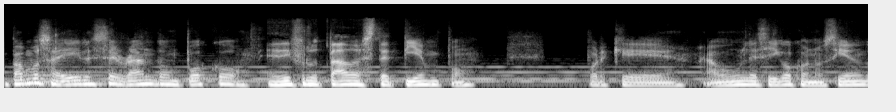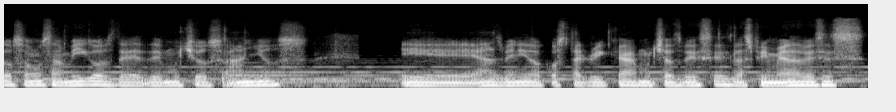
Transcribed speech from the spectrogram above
vamos a ir cerrando un poco. He disfrutado este tiempo porque aún le sigo conociendo, somos amigos de, muchos años. Eh, has venido a Costa Rica muchas veces, las primeras veces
